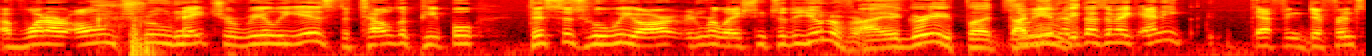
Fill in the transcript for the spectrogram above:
of what our own true nature really is to tell the people this is who we are in relation to the universe. I agree, but so I mean, even if it doesn't make any effing difference,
